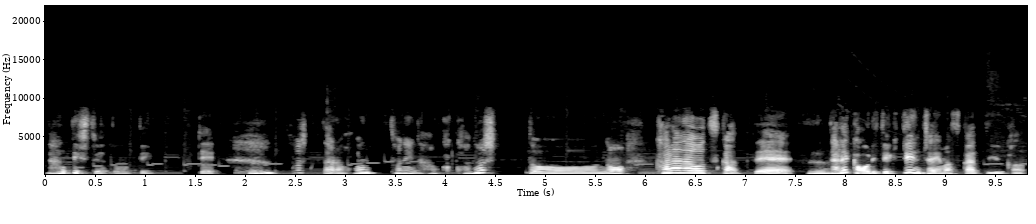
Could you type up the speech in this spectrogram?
なんて人やと思って行って、うん。そしたら本当になんかこの人の体を使ってうん。誰か降りてきてんちゃいますかっていうか、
